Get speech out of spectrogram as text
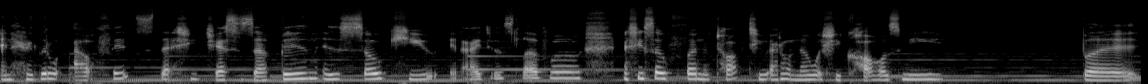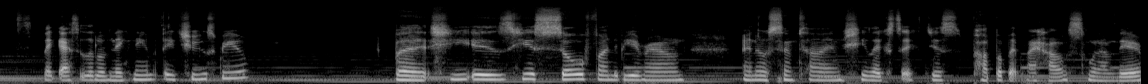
and her little outfits that she dresses up in is so cute and I just love them. And she's so fun to talk to. I don't know what she calls me, but like as a little nickname that they choose for you. But she is she is so fun to be around. I know sometimes she likes to just pop up at my house when I'm there,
